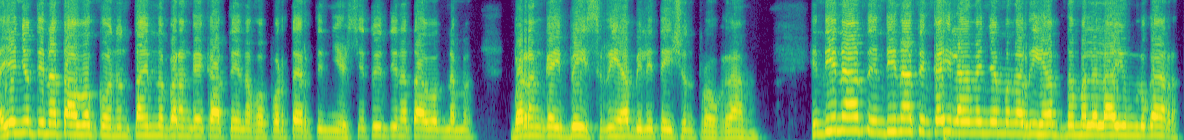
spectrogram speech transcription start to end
Ayan yung tinatawag ko nung time na barangay captain ako for 13 years. Ito yung tinatawag na barangay-based rehabilitation program. Hindi natin hindi natin kailangan yung mga rehab na malalayong lugar.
